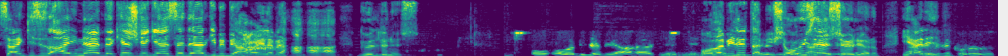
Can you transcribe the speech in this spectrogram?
Sanki siz ay nerede keşke gelse der gibi bir havayla bir güldünüz. O, olabilir ya. Her şey. Olabilir tabii işte o yüzden Kendimizi- söylüyorum. Yani Kendimizi koruruz.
